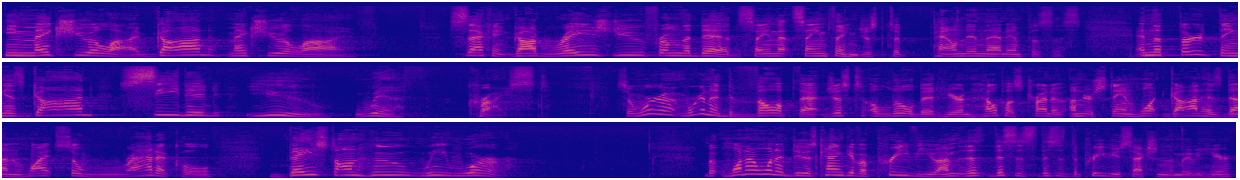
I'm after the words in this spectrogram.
he makes you alive. God makes you alive. Second, God raised you from the dead, saying that same thing, just to pound in that emphasis. And the third thing is God seated you with Christ. So we're, we're going to develop that just a little bit here and help us try to understand what God has done, why it's so radical based on who we were. But what I want to do is kind of give a preview. I'm, this, this, is, this is the preview section of the movie here.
